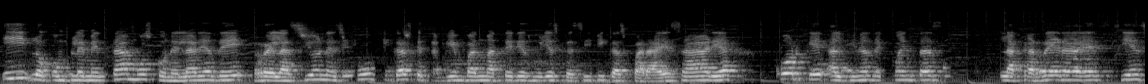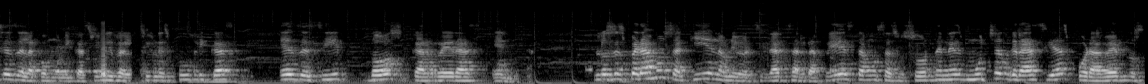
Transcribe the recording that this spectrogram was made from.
y lo complementamos con el área de relaciones públicas, que también van materias muy específicas para esa área, porque al final de cuentas la carrera es Ciencias de la Comunicación y Relaciones Públicas, es decir, dos carreras en una. Los esperamos aquí en la Universidad Santa Fe, estamos a sus órdenes. Muchas gracias por habernos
